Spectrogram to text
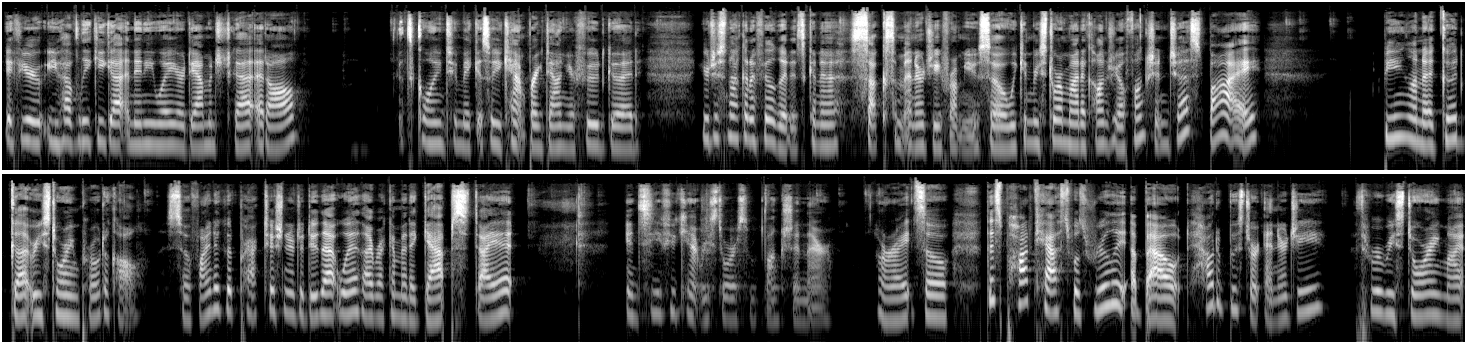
If you you have leaky gut in any way or damaged gut at all, it's going to make it so you can't break down your food good. You're just not going to feel good. It's going to suck some energy from you. So we can restore mitochondrial function just by being on a good gut restoring protocol. So find a good practitioner to do that with. I recommend a GAPS diet and see if you can't restore some function there. All right. So, this podcast was really about how to boost our energy through restoring my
